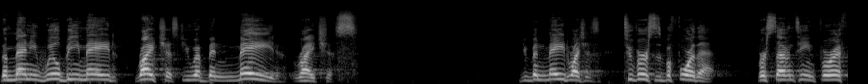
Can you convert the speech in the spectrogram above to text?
the many will be made righteous. You have been made righteous. You've been made righteous. Two verses before that. Verse 17, for if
